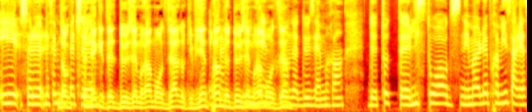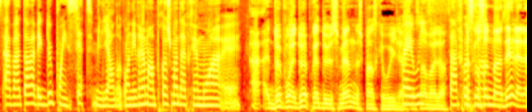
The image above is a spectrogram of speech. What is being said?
Et c'est le, le film Donc, qui a fait... Titanic euh, était le deuxième rang mondial, donc il vient de prendre le deuxième Il rang vient de mondial. prendre le deuxième rang de toute euh, l'histoire du cinéma. Le premier, ça reste Avatar avec 2,7 milliards. Donc, on est vraiment proche, moi, d'après moi. euh, À 2.2 après deux semaines, je pense que oui. Là, Ouais, ça oui, va là. ça Parce de qu'on se demandait, la, la-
